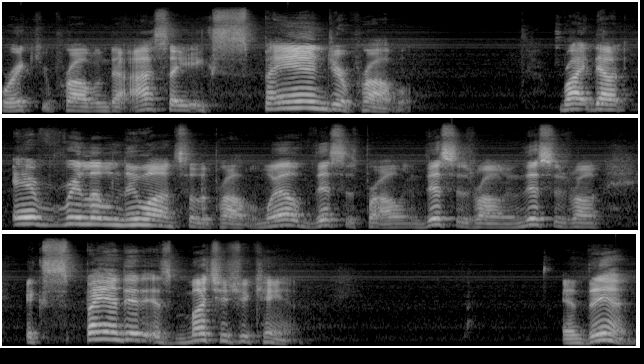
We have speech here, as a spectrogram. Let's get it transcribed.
break your problem down. I say expand your problem. Write down every little nuance of the problem. Well, this is wrong, this is wrong, and this is wrong. Expand it as much as you can. And then,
